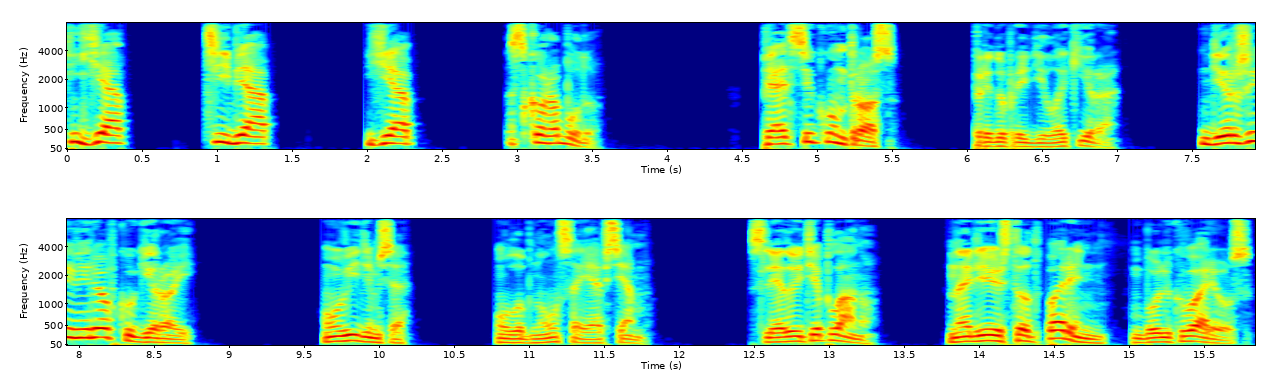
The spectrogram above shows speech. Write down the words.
Я... тебя... я... скоро буду. «Пять секунд, Рос», — предупредила Кира. «Держи веревку, герой». «Увидимся», — улыбнулся я всем. «Следуйте плану. Надеюсь, тот парень, Бульквариус,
